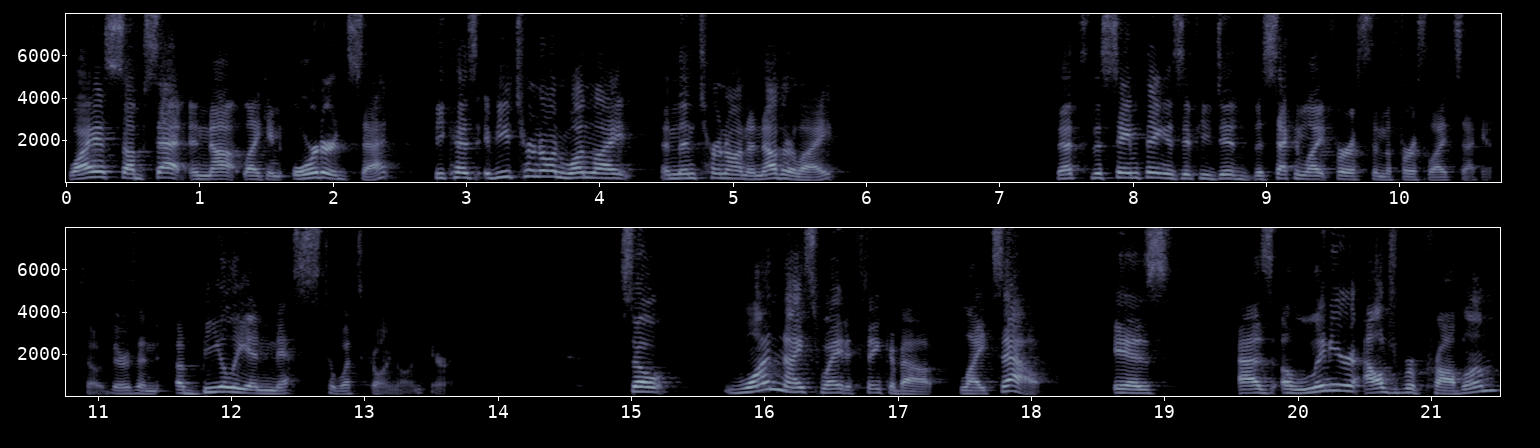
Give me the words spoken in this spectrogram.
Why a subset and not like an ordered set? Because if you turn on one light and then turn on another light, that's the same thing as if you did the second light first and the first light second. So there's an abelianness to what's going on here. So one nice way to think about lights out is as a linear algebra problem,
